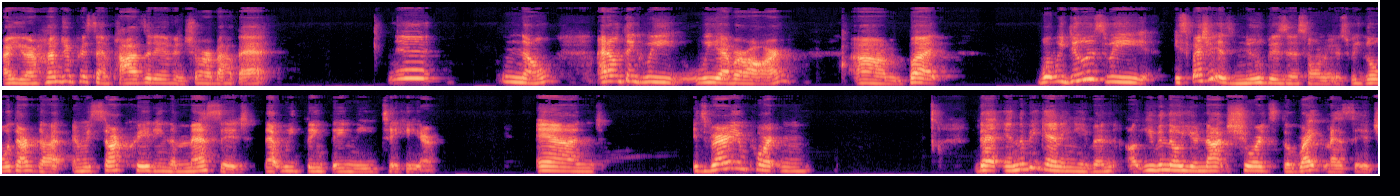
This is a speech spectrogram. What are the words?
Are you 100% positive and sure about that? Yeah, no, I don't think we we ever are. Um, but what we do is we, especially as new business owners, we go with our gut and we start creating the message that we think they need to hear. And it's very important that in the beginning even uh, even though you're not sure it's the right message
